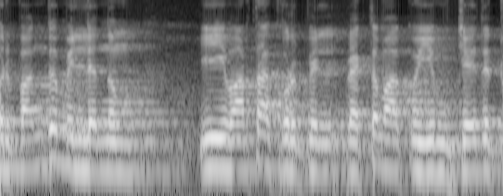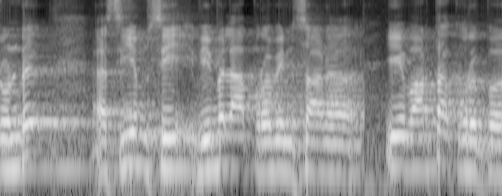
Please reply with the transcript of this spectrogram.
ഒരു പങ്കുമില്ലെന്നും ഈ വാർത്താക്കുറിപ്പിൽ വ്യക്തമാക്കുകയും ചെയ്തിട്ടുണ്ട്. സി എം സി വിമല പ്രൊവിൻസാണ് ഈ വാർത്താക്കുറിപ്പ്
